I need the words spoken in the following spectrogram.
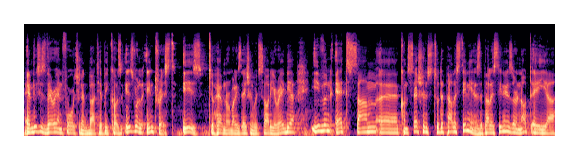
And this is very unfortunate, Batya, because Israel's interest is to have normalization with Saudi Arabia, even at some uh, concessions to the Palestinians. The Palestinians are not a, uh,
